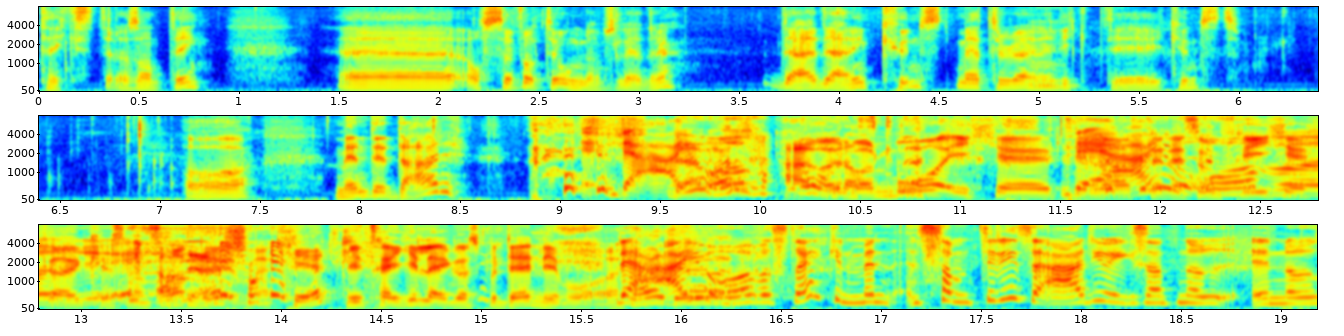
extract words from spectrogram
tekster og sånne ting. Eh, også i forhold til ungdomsledere. Det er, det er en kunst, men jeg tror det er en Mm. viktig kunst. Og, men det der Det er jo man Overraskende. må ikke Det er tillate det, jo som frikirka i Ja, Kristiansand. Vi trenger ikke legge oss på det nivået. Det er jo over streken, men samtidig så er det jo, ikke sant, når, når,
